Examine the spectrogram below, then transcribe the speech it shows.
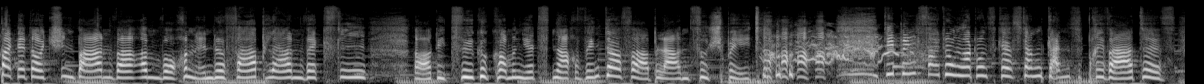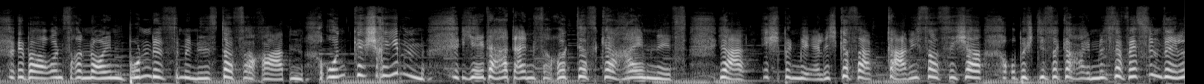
Bei der Deutschen Bahn war am Wochenende Fahrplanwechsel. Ja, die Züge kommen jetzt nach Winterfahrplan zu spät. die Bildzeitung hat uns gestern ganz Privates über unsere neuen Bundesminister verraten und geschrieben. Jeder hat ein verrücktes Geheimnis. Ja, ich bin mir ehrlich gesagt gar nicht so sicher, ob ich diese Geheimnisse wissen will.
